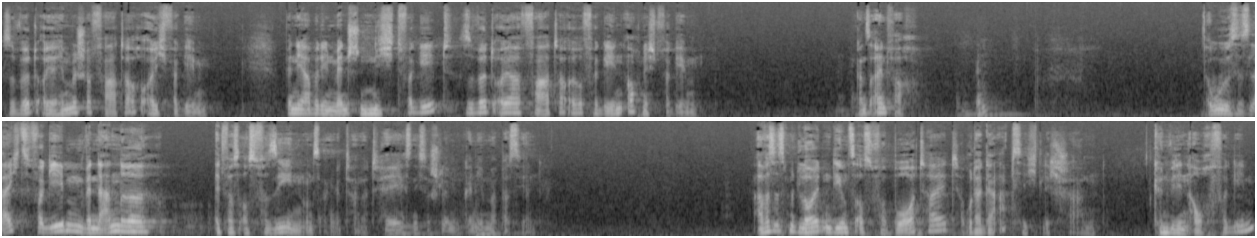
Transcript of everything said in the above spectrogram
so wird euer himmlischer Vater auch euch vergeben. Wenn ihr aber den Menschen nicht vergebt, so wird euer Vater eure Vergehen auch nicht vergeben. Ganz einfach. Oh, es ist leicht zu vergeben, wenn der andere etwas aus Versehen uns angetan hat. Hey, ist nicht so schlimm, kann jedem mal passieren. Aber was ist mit Leuten, die uns aus Verbohrtheit oder gar absichtlich schaden? Können wir denen auch vergeben?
